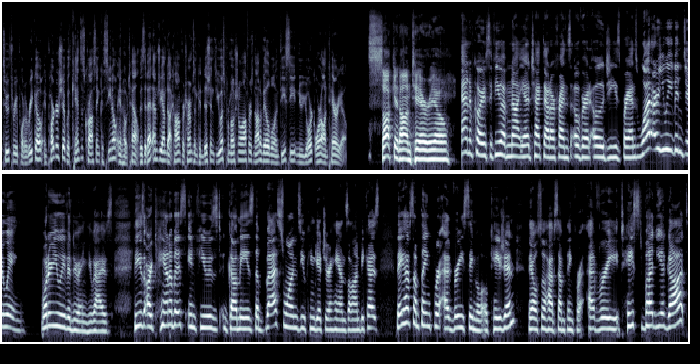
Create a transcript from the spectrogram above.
0023 Puerto Rico in partnership with Kansas Crossing Casino and Hotel. Visit BetMGM.com for terms and conditions. U.S. promotional offers not available in D.C., New York, or Ontario. Suck it, Ontario. And of course, if you have not yet checked out our friends over at OG's Brands, what are you even doing? What are you even doing, you guys? These are cannabis infused gummies, the best ones you can get your hands on because they have something for every single occasion. They also have something for every taste bud you got.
